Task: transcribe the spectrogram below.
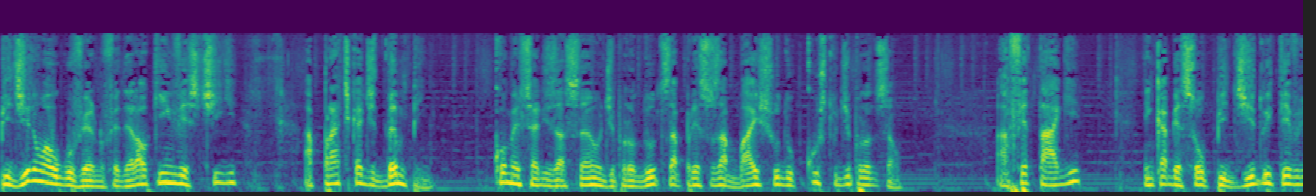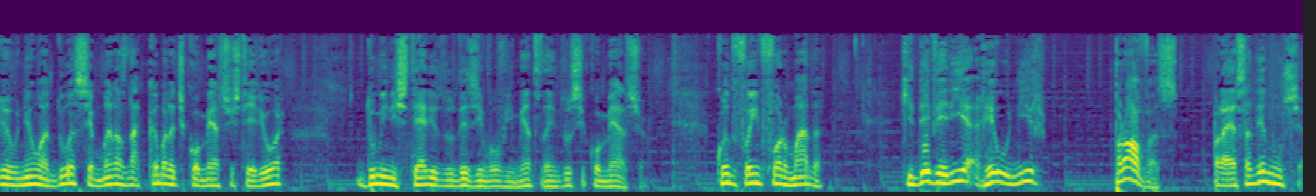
pediram ao governo federal que investigue a prática de dumping, comercialização de produtos a preços abaixo do custo de produção. A FETAG encabeçou o pedido e teve reunião há duas semanas na Câmara de Comércio Exterior do Ministério do Desenvolvimento da Indústria e Comércio quando foi informada que deveria reunir provas para essa denúncia.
